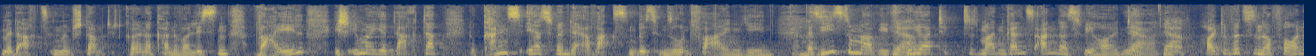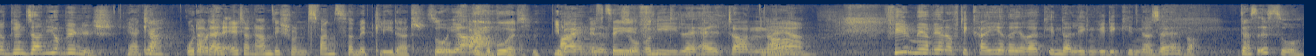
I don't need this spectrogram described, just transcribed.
mit 18 mit dem Stammtisch Kölner Karnevalisten, weil ich immer gedacht habe, du kannst erst, wenn du erwachsen bist, in so einen Verein gehen. Da siehst du mal, wie Ja. früher tickte man ganz anders wie heute. Ja. Ja. Heute würdest du nach vorne gehen und sagen, hier bin ich. Ja, klar. Ja, Oder aber deine Eltern haben sich schon zwangsvermitgliedert, so Oh ja. qua Geburt. Wie beim FC. so und, viele Eltern. Ne? ja, ja. Viel mehr Wert auf die Karriere ihrer Kinder liegen wie die Kinder selber. Das ist so,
